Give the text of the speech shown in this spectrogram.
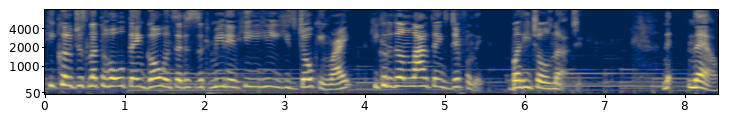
He could have just let the whole thing go and said, This is a comedian. He, he, he's joking, right? He could have done a lot of things differently, but he chose not to. Now,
